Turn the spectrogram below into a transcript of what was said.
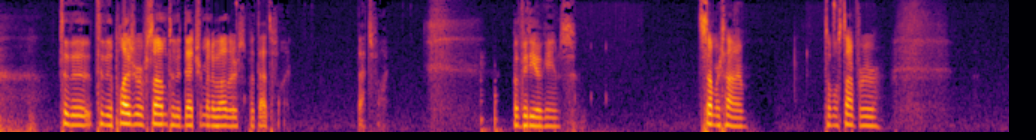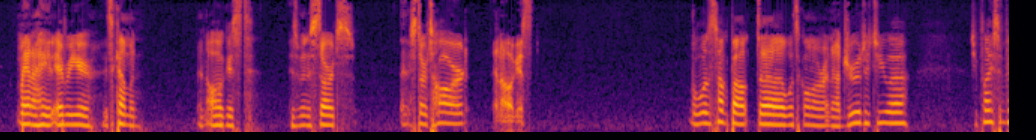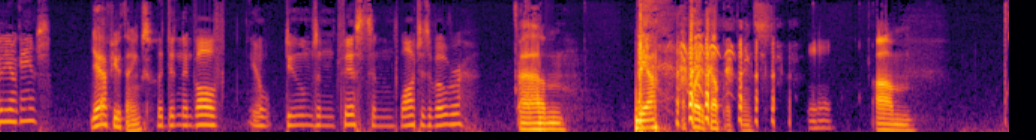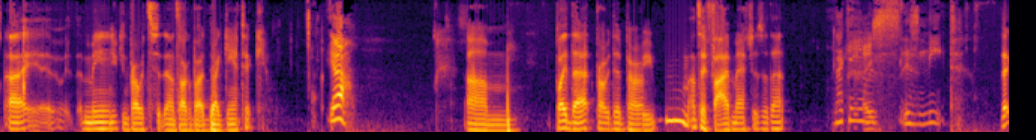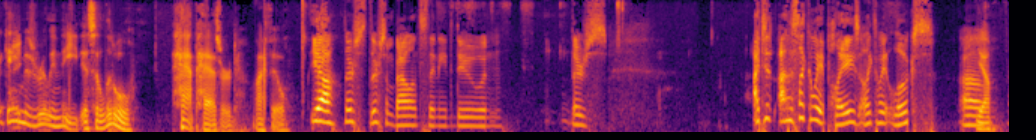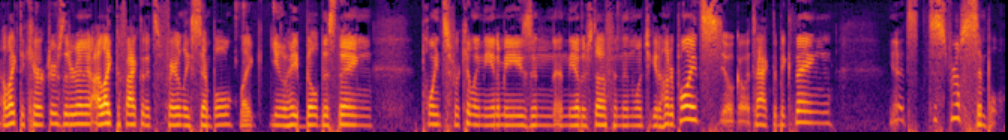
To the to the pleasure of some, to the detriment of others, but that's fine. That's fine. But video games summertime. It's almost time for. Man, I hate it every year. It's coming. And August is when it starts, and it starts hard in August. But let's talk about uh, what's going on right now. Drew, did you uh, did you play some video games Yeah, a few things. that didn't involve you know dooms and fists and watches of over? Um, yeah, I played a couple of things. Mhm. Um, I, I mean, you can probably sit down and talk about Gigantic. Yeah, Um, played that. Probably did probably mm, I'd say five matches of that. that game is is neat. That game is really neat. It's a little haphazard. I feel. Yeah, there's there's some balance they need to do, and there's. I just I just like the way it plays. I like the way it looks. Um, Yeah. I like the characters that are in it. I like the fact that it's fairly simple. Like you know, hey, build this thing, points for killing the enemies and and the other stuff, and then once you get 100 points, you'll go attack the big thing. Yeah, it's just real simple.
